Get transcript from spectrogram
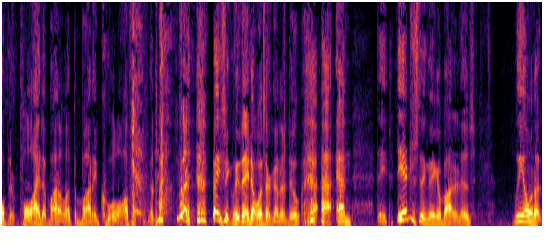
hope they're polite about it, let the body cool off. but basically, they know what they're going to do. Uh, and the, the interesting thing about it is, we own a,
